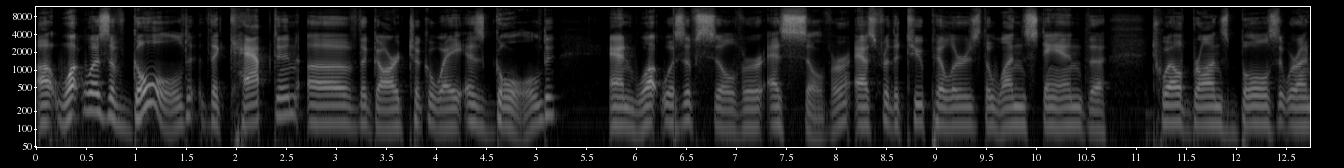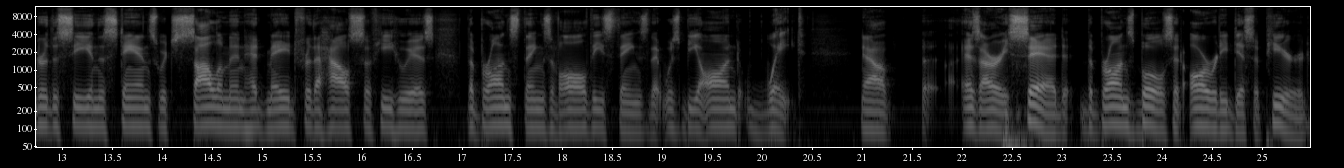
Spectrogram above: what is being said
Uh, what was of gold, the captain of the guard took away as gold, and what was of silver as silver. As for the two pillars, the one stand, the twelve bronze bulls that were under the sea, in the stands which Solomon had made for the house of he who is the bronze things of all these things that was beyond weight. Now, uh, as I already said, the bronze bulls had already disappeared,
